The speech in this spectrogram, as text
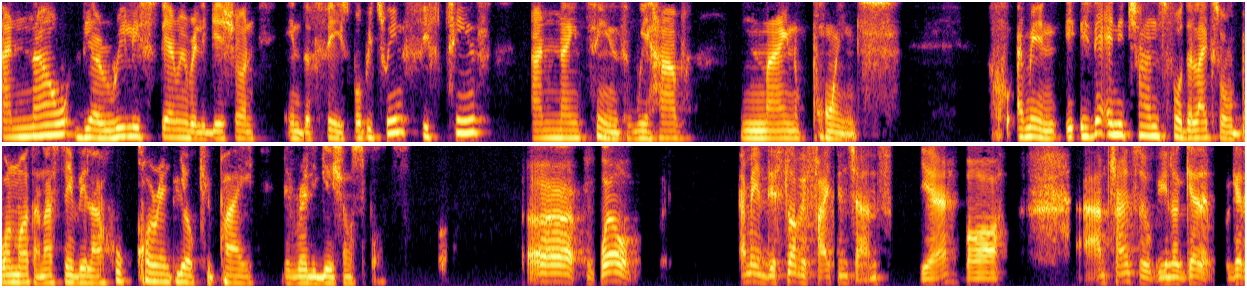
And now they're really staring relegation in the face. But between 15th and 19th, we have nine points. I mean, is there any chance for the likes of Bournemouth and Aston Villa who currently occupy the relegation spots? Uh, well, I mean, they still have a fighting chance, yeah, but I'm trying to, you know, get a, get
